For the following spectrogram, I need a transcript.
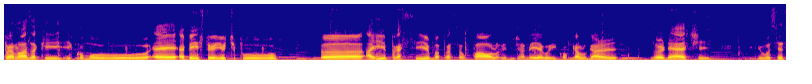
para nós aqui, como é, é bem estranho, tipo, uh, aí para cima, para São Paulo, Rio de Janeiro e qualquer lugar nordeste, e vocês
